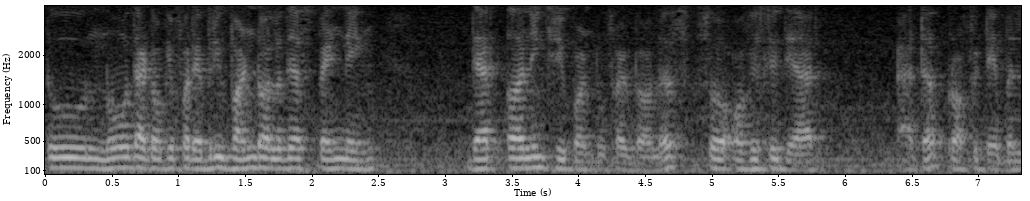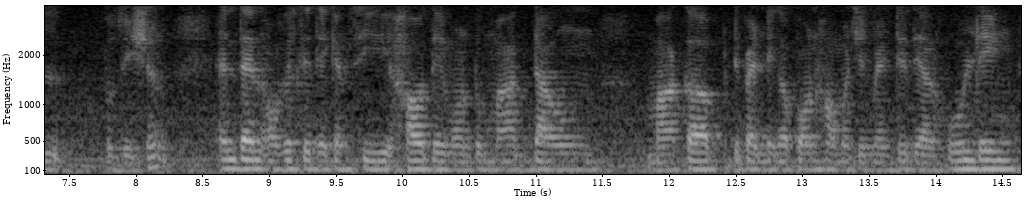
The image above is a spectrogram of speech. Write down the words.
to know that okay, for every one dollar they're spending, they're earning 3.25 dollars. So obviously they are at a profitable position, and then obviously they can see how they want to mark down, mark up depending upon how much inventory they are holding.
